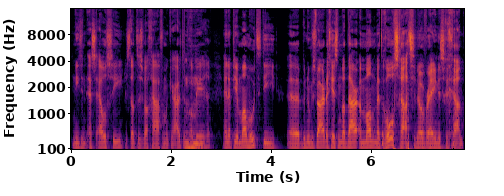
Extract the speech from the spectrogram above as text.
niet een SLC. Dus dat is wel gaaf om een keer uit te Mhm. proberen. En dan heb je een mammoet, die eh, benoemenswaardig is omdat daar een man met rolschaatsen overheen is gegaan.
